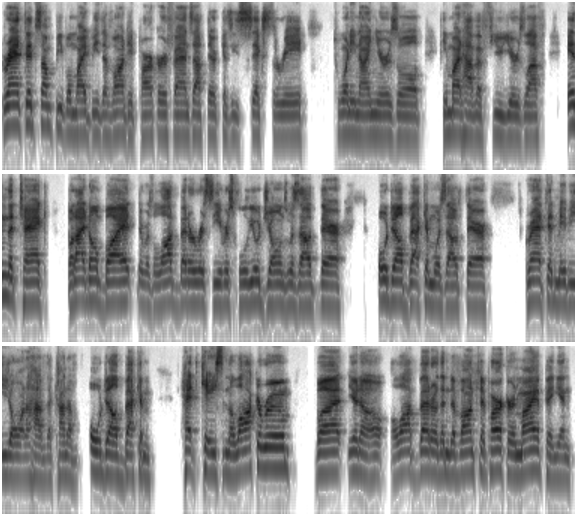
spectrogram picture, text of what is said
Granted, some people might be DeVante Parker fans out there because he's 6'3 29 years old. He might have a few years left in the tank, but I don't buy it. There was a lot better receivers. Julio Jones was out there. Odell Beckham was out there. Granted, maybe you don't want to have the kind of Odell Beckham head case in the locker room, but you know, a lot better than DeVante Parker, in my opinion.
